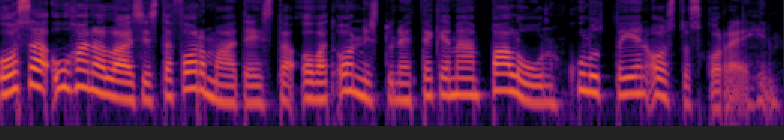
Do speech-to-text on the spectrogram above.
Osa uhanalaisista formaateista ovat onnistuneet tekemään paluun kuluttajien ostoskoreihin.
